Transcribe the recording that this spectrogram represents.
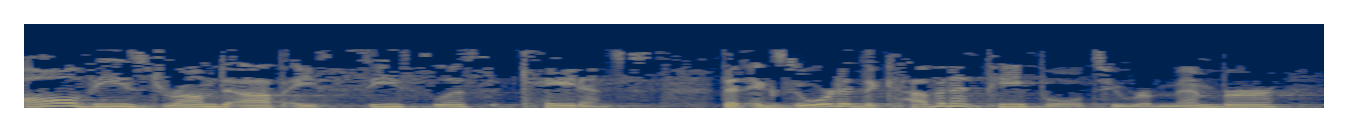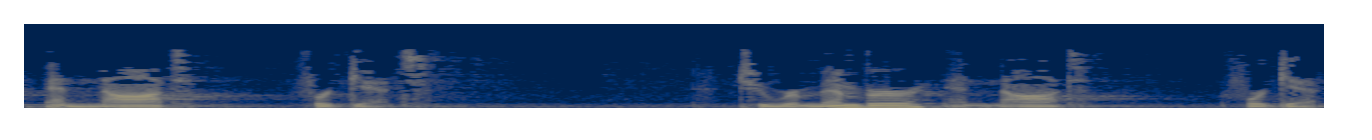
All these drummed up a ceaseless cadence that exhorted the covenant people to remember and not forget. To remember and not forget.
